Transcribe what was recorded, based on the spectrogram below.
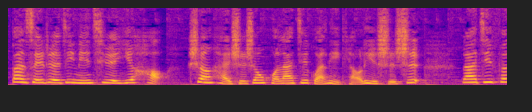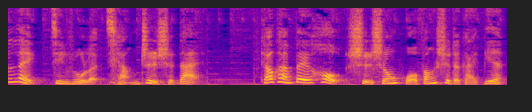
伴随着今年七月一号上海市生活垃圾管理条例实施，垃圾分类进入了强制时代。调侃背后是生活方式的改变，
